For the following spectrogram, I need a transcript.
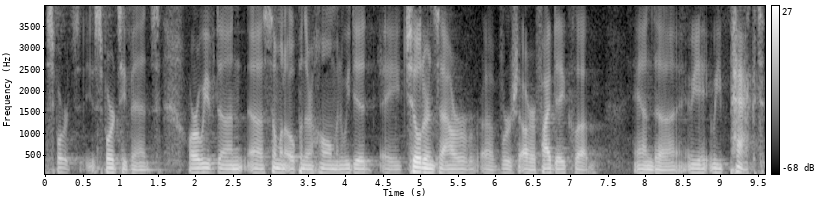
sports, sports events. Or we've done, uh, someone opened their home and we did a children's hour, or a five-day club. And uh, we, we packed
